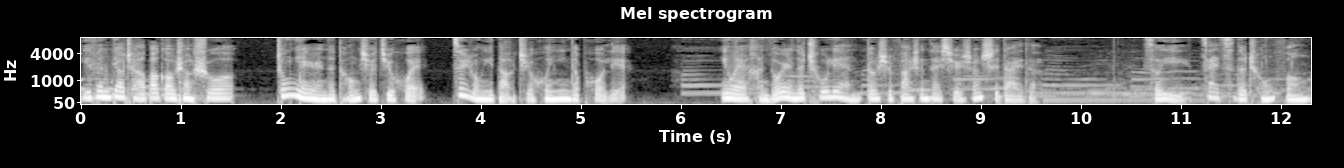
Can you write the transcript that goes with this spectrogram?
一份调查报告上说。中年人的同学聚会最容易导致婚姻的破裂，因为很多人的初恋都是发生在学生时代的，所以再次的重逢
